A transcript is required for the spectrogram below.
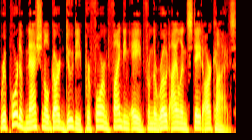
Report of National Guard duty performed finding aid from the Rhode Island State Archives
